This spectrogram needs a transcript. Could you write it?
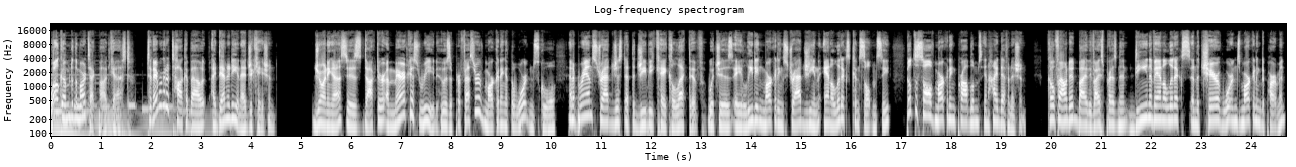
Welcome to the Martech Podcast. Today we're going to talk about identity and education. Joining us is Dr. Americus Reed, who is a professor of marketing at the Wharton School and a brand strategist at the GBK Collective, which is a leading marketing strategy and analytics consultancy built to solve marketing problems in high definition. Co founded by the Vice President, Dean of Analytics, and the Chair of Wharton's Marketing Department,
